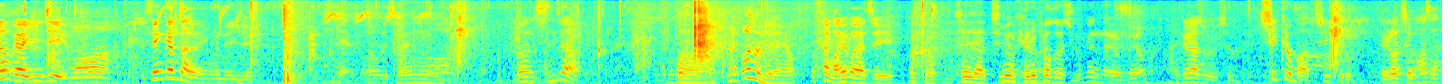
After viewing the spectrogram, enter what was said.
알아? 야 이제 와 쌩깐다네 이번에 이제. 아, 우리 재현이. 넌 진짜 와 살 빠졌네 형. 살 많이 봐야지. 맞죠. 제가 두 명 괴롭혀가지고 맨날. 괴롭혀요? 그래가지고 지금 7kg 봐 7kg. 연락 좀 하자. 아,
